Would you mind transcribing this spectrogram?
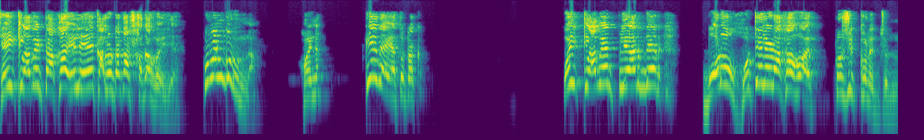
যেই ক্লাবে টাকা এলে কালো টাকা সাদা হয়ে যায়। প্রমাণ করুন না। হয় না? কে দেয় এত টাকা? ওই ক্লাবের প্লেয়ারদের বড় হোটেলে রাখা হয় প্রশিক্ষণের জন্য।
